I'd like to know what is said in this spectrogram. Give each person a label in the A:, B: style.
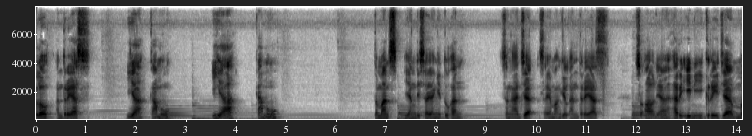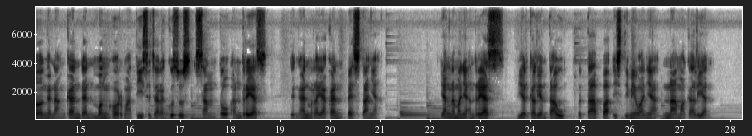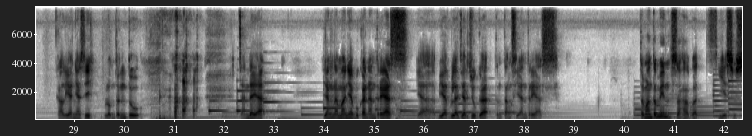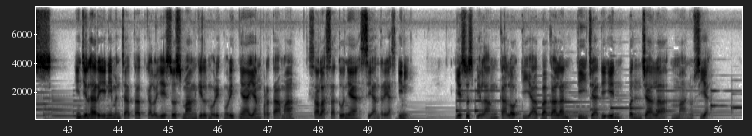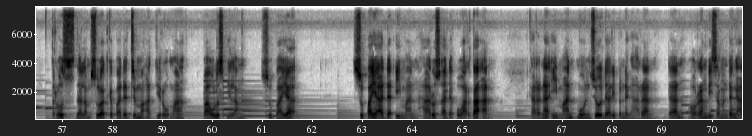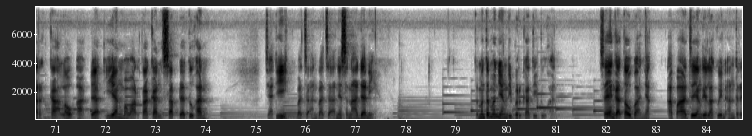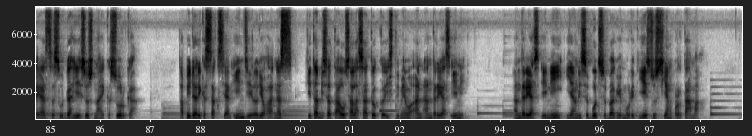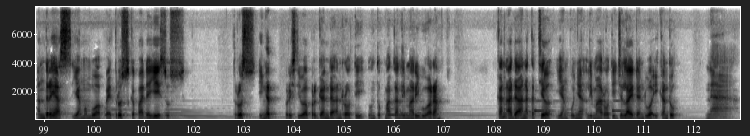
A: Halo, Andreas. Iya, kamu. Iya, kamu. Teman yang disayangi Tuhan, sengaja saya manggil Andreas. Soalnya hari ini gereja mengenangkan dan menghormati secara khusus Santo Andreas dengan merayakan pestanya. Yang namanya Andreas, biar kalian tahu betapa istimewanya nama kalian. Kaliannya sih belum tentu. Canda ya. Yang namanya bukan Andreas, ya biar belajar juga tentang si Andreas. Teman-teman sahabat Yesus, Injil hari ini mencatat kalau Yesus manggil murid-muridnya yang pertama, salah satunya si Andreas ini. Yesus bilang kalau dia bakalan dijadiin penjala manusia. Terus dalam surat kepada jemaat di Roma, Paulus bilang supaya supaya ada iman harus ada pewartaan. Karena iman muncul dari pendengaran dan orang bisa mendengar kalau ada yang mewartakan sabda Tuhan. Jadi bacaan-bacaannya senada nih. Teman-teman yang diberkati Tuhan, saya nggak tahu banyak apa aja yang dilakuin Andreas sesudah Yesus naik ke surga. Tapi dari kesaksian Injil Yohanes, kita bisa tahu salah satu keistimewaan Andreas ini. Andreas ini yang disebut sebagai murid Yesus yang pertama. Andreas yang membawa Petrus kepada Yesus. Terus ingat peristiwa pergandaan roti untuk makan 5000 orang? Kan ada anak kecil yang punya lima roti jelai dan dua ikan tuh. Nah,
